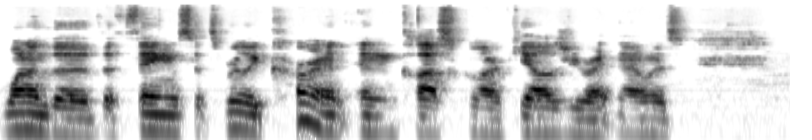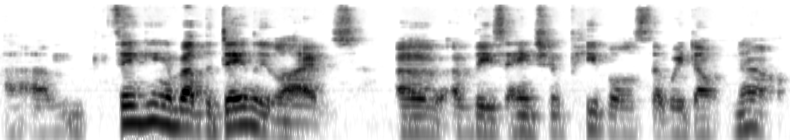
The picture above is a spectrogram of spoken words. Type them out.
one of the, the things that's really current in classical archaeology right now is um, thinking about the daily lives of, of these ancient peoples that we don't know.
